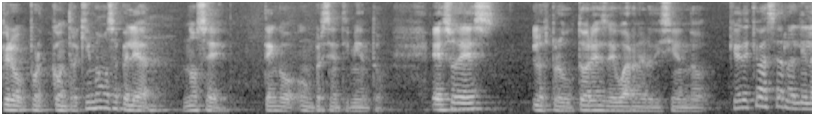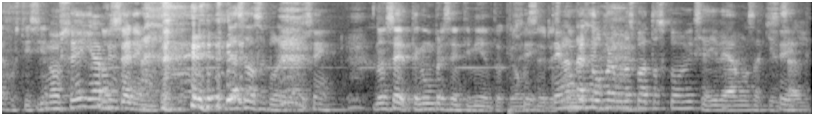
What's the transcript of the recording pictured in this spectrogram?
pero ¿por, ¿contra quién vamos a pelear? No sé, tengo un presentimiento. Eso es los productores de Warner diciendo, ¿qué, ¿de qué va a ser la ley de la justicia? No sé, ya No sé. pensaremos. Ya se nos ocurrirá. Sí. No sé, tengo un presentimiento que vamos Sí, a hacer tengo esto. Anda, compra unos cuantos cómics y ahí veamos a quién Sí. sale.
